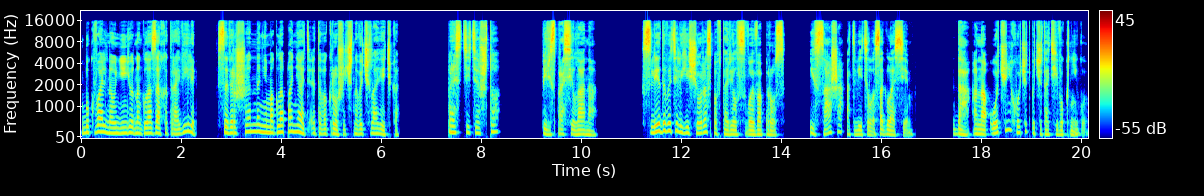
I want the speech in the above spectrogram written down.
буквально у нее на глазах отравили, совершенно не могла понять этого крошечного человечка. «Простите, что?» — переспросила она. Следователь еще раз повторил свой вопрос, и Саша ответила согласием. Да, она очень хочет почитать его книгу.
